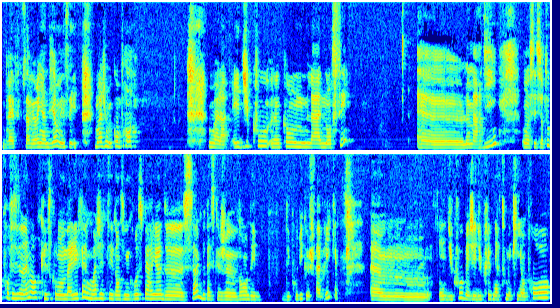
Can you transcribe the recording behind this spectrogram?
Bref, ça veut rien dire, mais c'est moi je me comprends. voilà. Et du coup, euh, quand on nous l'a annoncé le mardi, on sait surtout professionnellement qu'est-ce qu'on allait faire? Moi, j'étais dans une grosse période solde parce que je vends des produits que je fabrique. Euh, et du coup, ben, j'ai dû prévenir tous mes clients pro,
